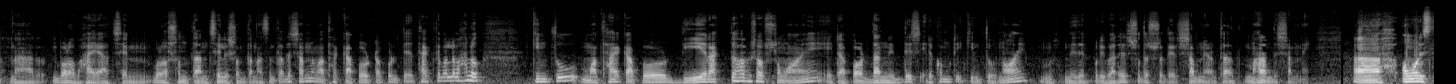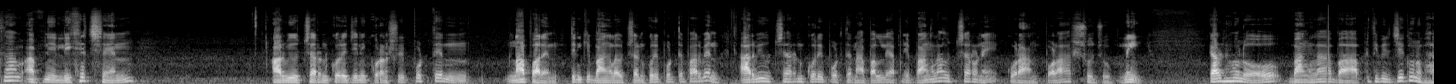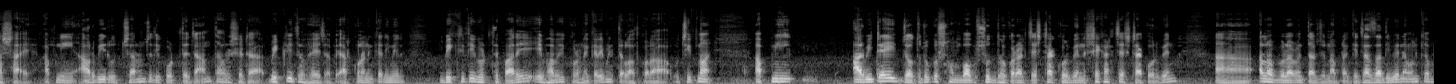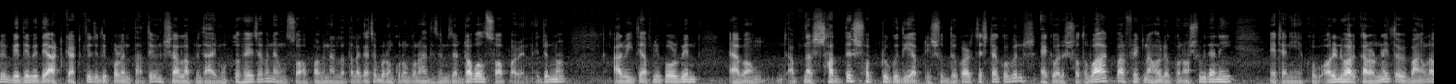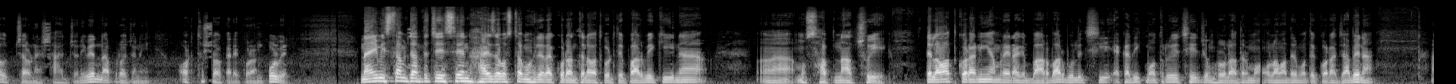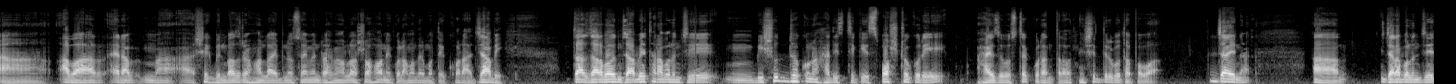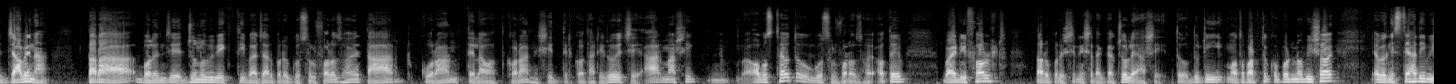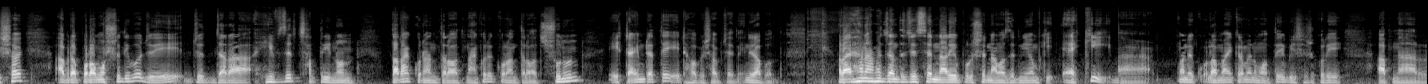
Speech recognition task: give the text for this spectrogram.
আপনার বড় ভাই আছেন, বড় সন্তান, ছেলে সন্তান আছেন, তাদের সামনে মাথার কাপড় টাপড় দিয়ে থাকতে পারলে ভালো। কিন্তু মাথায় কাপড় দিয়ে রাখতে হবে সব সময় এটা পর্দার নির্দেশ, এরকমটি কিন্তু নয় নিজের পরিবারের সদস্যদের সামনে, অর্থাৎ মাহারামদের সামনে। ওমর ইসলাম, আপনি লিখেছেন, আরবি উচ্চারণ করে যিনি কোরআন শরীফ পড়তেন না পারেন, তিনি কি বাংলা উচ্চারণ করে পড়তে পারবেন? আরবি উচ্চারণ করে পড়তে না পারলে আপনি বাংলা উচ্চারণে কোরআন পড়ার সুযোগ নেই। কারণ হলো বাংলা বা পৃথিবীর যে কোনো ভাষায় আপনি আরবির উচ্চারণ যদি করতে যান, তাহলে সেটা বিকৃত হয়ে যাবে। আর কোরআন কারিমের বিকৃতি ঘটতে পারে। এভাবে কোরআন কারিমের তেলাওয়াত করা উচিত নয়। আপনি আরবিটাই যতটুকু সম্ভব শুদ্ধ করার চেষ্টা করবেন, শেখার চেষ্টা করবেন। আল্লাহ আলমিন তার জন্য আপনাকে যাজা দিবেন, এমনকি আপনি বেদে বেদে আটকে আটকে যদি পড়েন তাতেও ইনশাআল্লাহ আপনি দায়মুক্ত হয়ে যাবেন এবং সব পাবেন আল্লাহ তালার কাছে, বরং কোনো কোনো হাদিস অনুযায়ী ডবল সব পাবেন। এই জন্য আরবিতে আপনি পড়বেন এবং আপনার সাধ্যের সবটুকু দিয়ে আপনি শুদ্ধ করার চেষ্টা করবেন। একেবারে শতভাগ পারফেক্ট না হলে কোনো অসুবিধা নেই। এটা নিয়ে খুব অরিড হওয়ার কারণে তবে বাংলা উচ্চারণের সাহায্য নেবেন না, প্রয়োজনে অর্থ সহকারে কোরআন পড়বেন। নাইম ইসলাম জানতে চেয়েছেন, হায়েজ অবস্থা মহিলারা কোরআন তেলাওয়াত করতে পারবে কি না মুসাফ না ছুঁয়ে। তেলাওয়াত করা নিয়ে আমরা এর আগে বারবার বলেছি, একাধিক মত রয়েছে জমহুল আদম ওলামাদের মতে করা যাবে না। আবার এরা শেখ বিন বাজ রহমাল্লাহ, ইবনু সাইমিন রহমাল্লাহ সহ অনেক ওলামাদের মতে করা যাবে। তার যারা বলেন যাবে, তারা বলেন যে বিশুদ্ধ কোনো হাদিস থেকে স্পষ্ট করে হায়েজ অবস্থায় কোরআন তেলাওয়াত নিষিদ্ধের কথা পাওয়া যায় না। আর যারা বলেন যে যাবে না, তারা বলেন যে জনবী ব্যক্তি বা যার পরে গোসল ফরজ হয়, তার কোরআন তেলাওয়াত করা নিষিদ্ধের কথাটি রয়েছে। আর মাসিক অবস্থায়ও তো গোসল ফরজ হয়। অতএব বাই ডিফল্ট তার উপরে সে নিষেধাজ্ঞা চলে আসে। তো দুটি মতপার্থক্যপূর্ণ বিষয় এবং ইস্তেহাদি বিষয়। আমরা পরামর্শ দিব যে যারা হিফজের ছাত্রী নন, তারা কোরআন তেলাওয়াত না করে কোরআন তেলাওয়াত শুনুন। এই টাইমটাতে এটা হবে সবচাইতে নিরাপদ। রায়হান আহমেদ জানতে চেয়েছেন, নারী পুরুষের নামাজের নিয়ম কি একই বা অনেক ওলামাইকরামের মতে, বিশেষ করে আপনার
